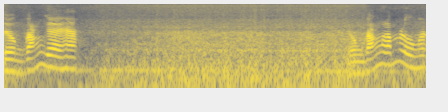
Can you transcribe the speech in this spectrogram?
đường vắng ghê ha. Đường vắng lắm luôn á.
